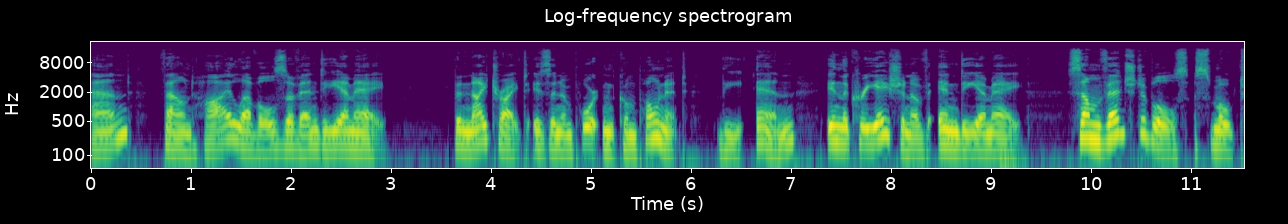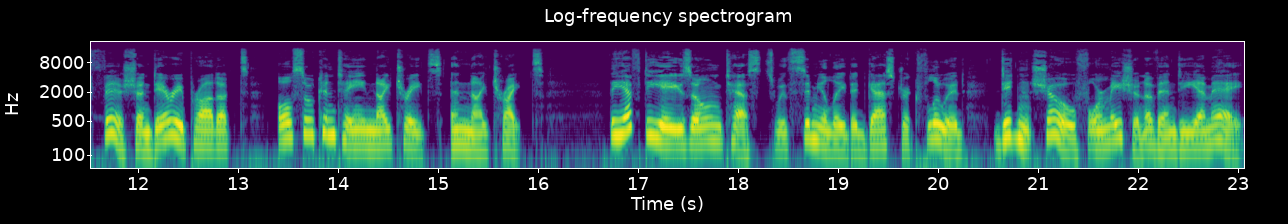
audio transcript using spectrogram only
and found high levels of NDMA. The nitrite is an important component, the N, in the creation of NDMA. Some vegetables, smoked fish, and dairy products also contain nitrates and nitrites. The FDA's own tests with simulated gastric fluid didn't show formation of NDMA,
